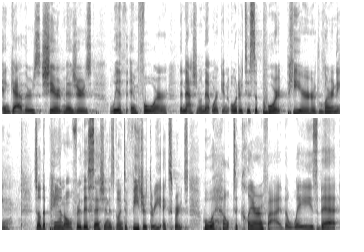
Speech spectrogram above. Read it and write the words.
and gathers shared measures with and for the national network in order to support peer learning. So the panel for this session is going to feature three experts who will help to clarify the ways that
